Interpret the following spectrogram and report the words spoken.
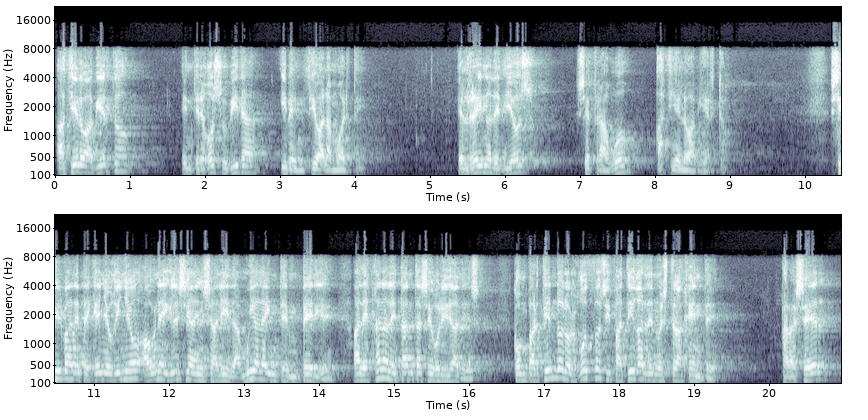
A cielo abierto, entregó su vida y venció a la muerte. El reino de Dios se fraguó a cielo abierto. Sirva de pequeño guiño a una iglesia en salida, muy a la intemperie, alejada de tantas seguridades, compartiendo los gozos y fatigas de nuestra gente, para ser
